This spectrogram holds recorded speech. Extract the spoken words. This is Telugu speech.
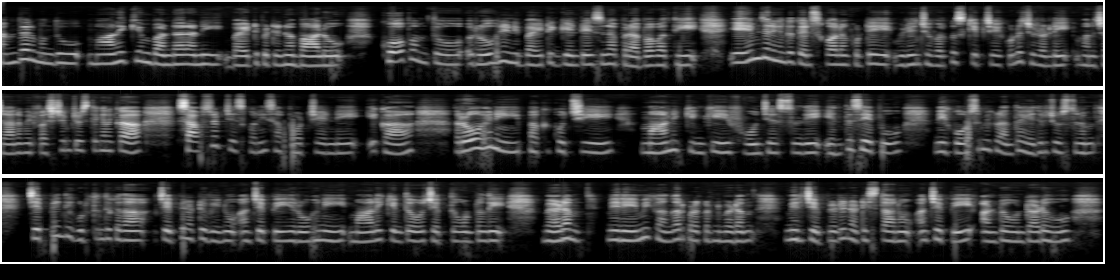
అందరి ముందు మాణిక్యం బండారాన్ని బయటపెట్టిన బాలు కోపంతో రోహిణిని బయటికి గెంటేసిన ప్రభావతి ఏం జరిగిందో తెలుసుకోవాలనుకుంటే వీడియో చివరకు స్కిప్ చేయకుండా చూడండి. మన ఛానల్ మీరు ఫస్ట్ టైం చూస్తే కనుక సబ్స్క్రైబ్ చేసుకొని సపోర్ట్ చేయండి. ఇక రోహిణి పక్కకొచ్చి మాణిక్యంకి ఫోన్ చేస్తుంది. ఎంతసేపు? నీ కోసం ఇక్కడ అంతా ఎదురు చూస్తున్నాం. చెప్పింది గుర్తుంది కదా చెప్పినట్టు విను అని చెప్పి రోహిణి మాణిక్యంతో చెప్తూ ఉంటుంది. మేడం మీరేమీ కంగారు పడకండి మేడం. మీరు చెప్పినట్టు నటిస్తాను అని చెప్పి అంటూ ఉంటాడు.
